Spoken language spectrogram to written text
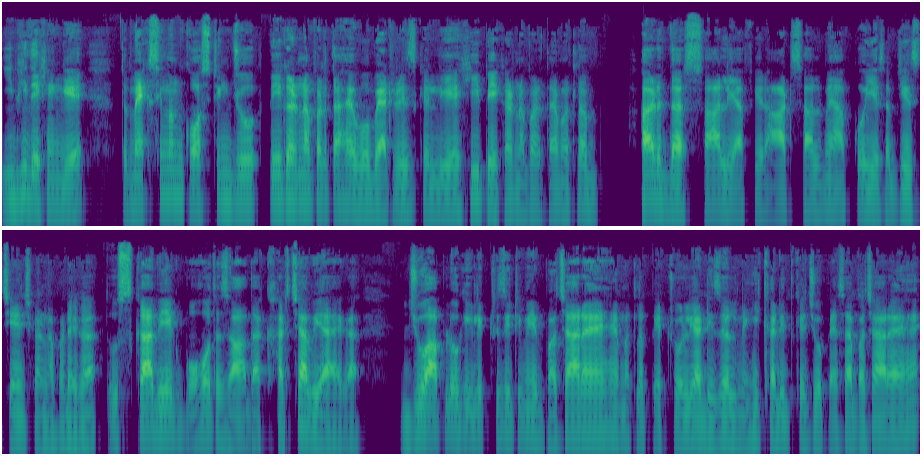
ई भी देखेंगे तो मैक्सिमम कॉस्टिंग जो पे करना पड़ता है वो बैटरीज के लिए ही पे करना पड़ता है। मतलब हर दस साल या फिर आठ साल में आपको ये सब चीज़ चेंज करना पड़ेगा। तो उसका भी एक बहुत ज़्यादा खर्चा भी आएगा। जो आप लोग इलेक्ट्रिसिटी में बचा रहे हैं मतलब पेट्रोल या डीजल नहीं खरीद के जो पैसा बचा रहे हैं,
